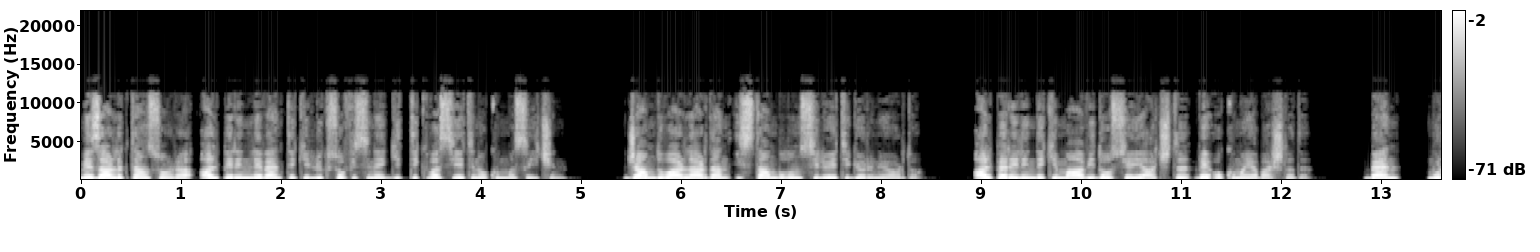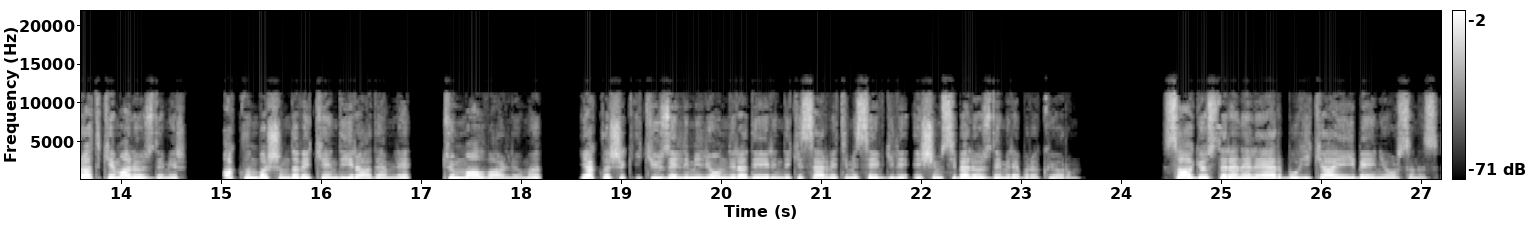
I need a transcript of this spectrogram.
Mezarlıktan sonra Alper'in Levent'teki lüks ofisine gittik vasiyetin okunması için. Cam duvarlardan İstanbul'un silüeti görünüyordu. Alper elindeki mavi dosyayı açtı ve okumaya başladı. Ben, Murat Kemal Özdemir, aklım başımda ve kendi irademle, tüm mal varlığımı, yaklaşık 250 milyon lira değerindeki servetimi sevgili eşim Sibel Özdemir'e bırakıyorum. Sağ gösteren el eğer bu hikayeyi beğeniyorsanız,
